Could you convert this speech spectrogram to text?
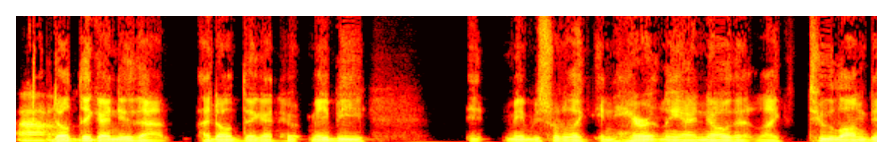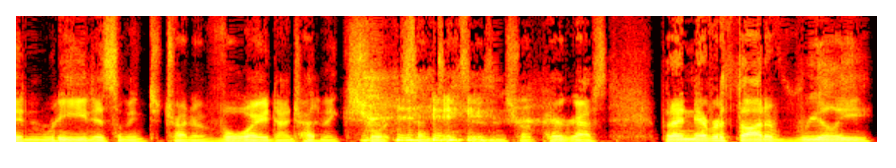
Um, I don't think um, I knew that. I don't think I knew. Maybe it, maybe sort of like inherently I know that like too long didn't read is something to try to avoid. I try to make short sentences and short paragraphs, but I never thought of really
